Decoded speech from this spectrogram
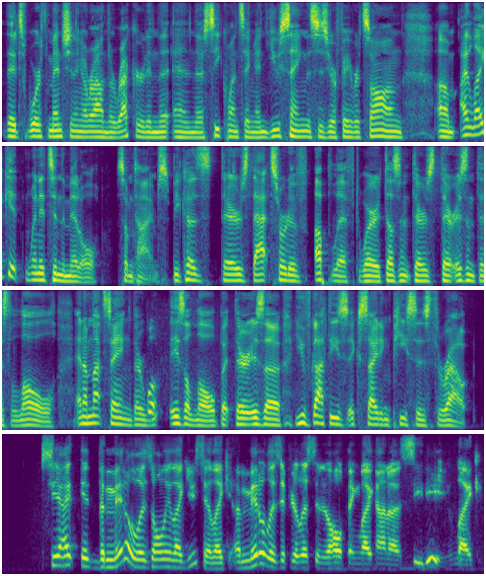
that's worth mentioning around the record and the and the sequencing. And you saying this is your favorite song, um, I like it when it's in the middle sometimes because there's that sort of uplift where it doesn't there's there isn't this lull and i'm not saying there is Well- a lull but there is a you've got these exciting pieces throughout See, I it, the middle is only like you said. Like a middle is if you're listening to the whole thing like on a CD. Like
